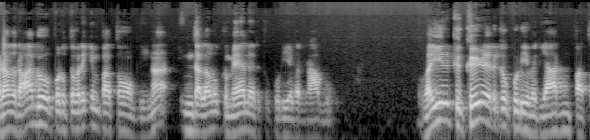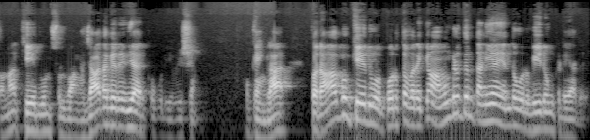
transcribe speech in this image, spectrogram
அதாவது ராகுவை பொறுத்த வரைக்கும் பார்த்தோம் அப்படின்னா இந்த அளவுக்கு மேல இருக்கக்கூடியவர் ராகு. வயிறுக்கு கீழே இருக்கக்கூடியவர் யாருன்னு பார்த்தோம்னா கேதுன்னு சொல்லுவாங்க. ஜாதக ரீதியா இருக்கக்கூடிய விஷயம். ஓகேங்களா? இப்ப ராகு கேதுவை பொறுத்த வரைக்கும் அவங்களுக்கும் தனியா எந்த ஒரு வீடும் கிடையாது.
